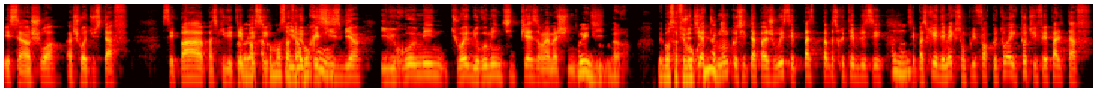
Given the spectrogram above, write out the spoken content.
Et c'est un choix, un choix du staff. C'est pas parce qu'il était blessé. Il le précise hein. bien. Il lui remet, tu vois, il lui remet une petite pièce dans la machine. Oui. Mais bon, ça fait je dis à tout le monde que si t'as pas joué, c'est pas, pas parce que tu es blessé. Mmh c'est parce qu'il y a des mecs qui sont plus forts que toi et que toi, tu fais pas le taf.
